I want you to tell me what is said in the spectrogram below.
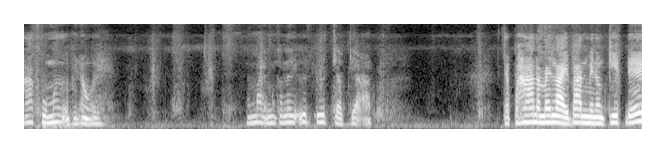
หาคู่มือพี่น้องเอ้ยน้ำใหม่มันก็เลยอึดอึดๆจากหยาบจากปะหาน้ำไม่ไหลบ้านไม่น้องกิฟเด้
